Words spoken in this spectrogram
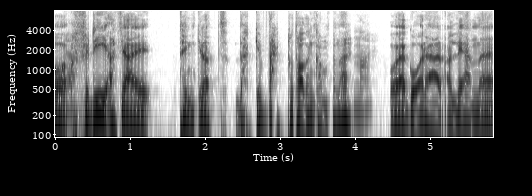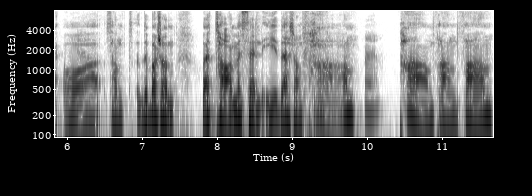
Og Ja. fordi at jeg tenker at det er ikke verdt å ta den kampen her. nei. Og jeg går her alene, og sant Det er bare sånn Og jeg tar meg selv i det. Sånn faen. Ja. Faen, faen, faen.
